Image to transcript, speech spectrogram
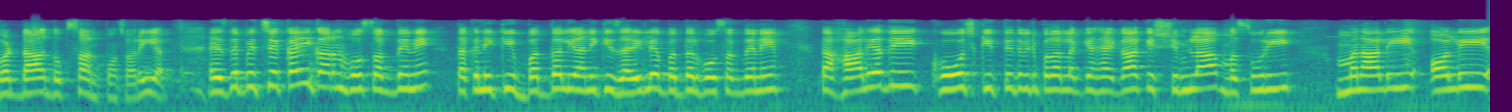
ਵੱਡਾ ਨੁਕਸਾਨ ਪਹੁੰਚਾ ਰਹੀ ਹੈ। ਇਸ ਦੇ ਪਿੱਛੇ ਕਈ ਕਾਰਨ ਹੋ ਸਕਦੇ ਨੇ, ਤਕਨੀਕੀ ਬੱਦਲ ਯਾਨੀ ਕਿ ਜ਼ਹਿਰੀਲੇ ਬੱਦਲ ਹੋ ਸਕਦੇ ਨੇ। ਤਾਂ ਹਾਲੀਆ ਦੀ ਖੋਜ ਕੀਤੀ ਦੇ ਵਿੱਚ ਪਤਾ ਲੱਗਿਆ ਹੈਗਾ ਕਿ ਸ਼ਿਮਲਾ, ਮਸੂਰੀ, ਮਨਾਲੀ, ਔਲੀ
